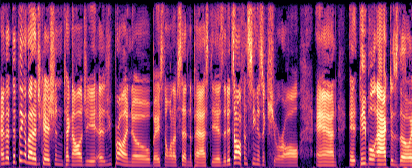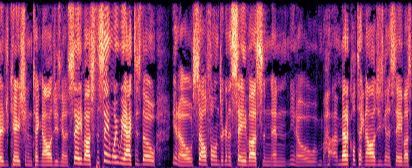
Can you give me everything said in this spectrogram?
and the, the thing about education technology, as you probably know, based on what I've said in the past, is that it's often seen as a cure-all, and it, people act as though education and technology is going to save us, the same way we act as though you know cell phones are going to save us, and and you know medical technology is going to save us.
